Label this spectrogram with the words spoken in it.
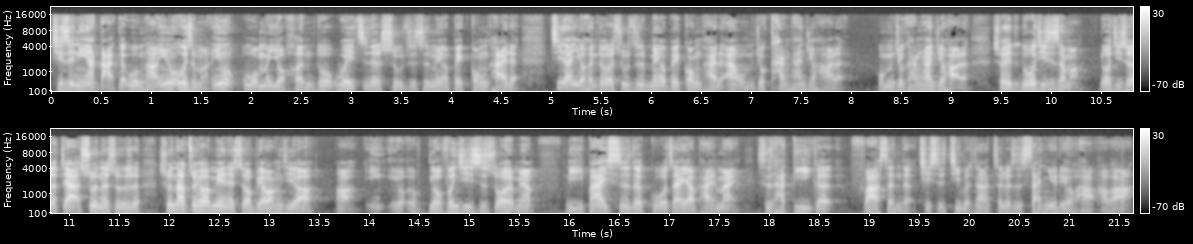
其实你要打个问号，因为为什么？因为我们有很多未知的数字是没有被公开的。既然有很多的数字没有被公开的，啊，我们就看看就好了。我们就看看就好了。所以逻辑是什么？逻辑说加顺的顺的顺顺到最后面的时候，不要忘记哦。啊，有有有分析师说有没有礼拜四的国债要拍卖，是他第一个发生的。其实基本上这个是三月六号，好不好？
